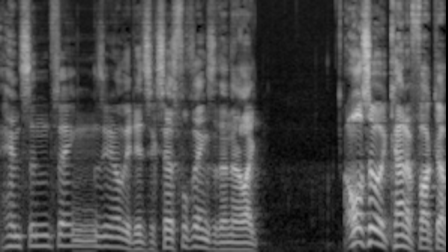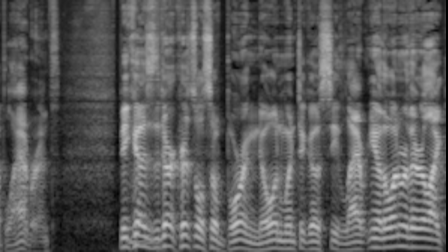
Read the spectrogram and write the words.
Henson things you know they did successful things and then they're like also it kind of fucked up Labyrinth because the Dark Crystal is so boring. No one went to go see. You know, the one where they were like,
